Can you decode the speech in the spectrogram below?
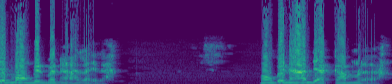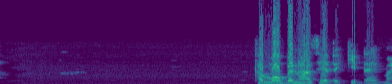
จะมองเป็นปัญหาอะไรล่ะ มองเป็นปัญหายากรรมเหรอถ้ามองเป็นปัญหาเศรษฐกิจได้ไหม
